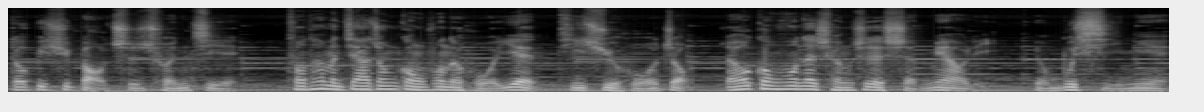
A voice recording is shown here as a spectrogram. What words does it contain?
都必须保持纯洁。从他们家中供奉的火焰提取火种，然后供奉在城市的神庙里，永不熄灭。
